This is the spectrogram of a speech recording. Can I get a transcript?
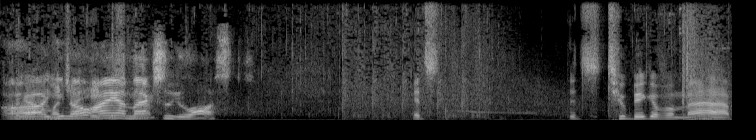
Uh, you know, I, I am map. actually lost. It's it's too big of a map.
